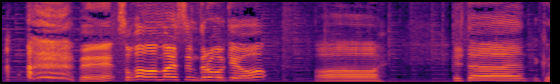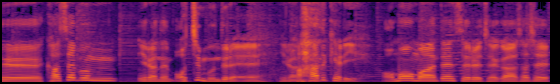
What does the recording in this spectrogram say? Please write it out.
네, 소감 한 말씀 들어볼게요. 어 일단 그 가세븐이라는 멋진 분들의 이런 아. 하드캐리 어마어마한 댄스를 제가 사실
